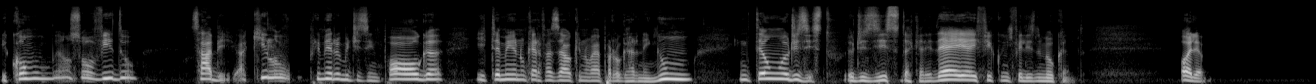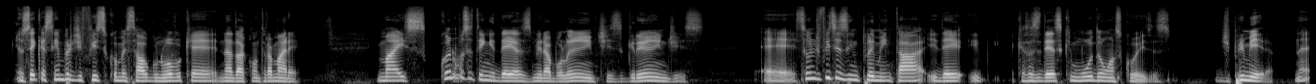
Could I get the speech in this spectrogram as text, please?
e como eu não sou ouvido, sabe, aquilo primeiro me desempolga, e também eu não quero fazer algo que não vai para lugar nenhum, então eu desisto. Eu desisto daquela ideia e fico infeliz no meu canto. Olha, eu sei que é sempre difícil começar algo novo, que é nadar contra a maré. Mas quando você tem ideias mirabolantes, grandes, é, são difíceis de implementar ideia, essas ideias que mudam as coisas de primeira, né?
